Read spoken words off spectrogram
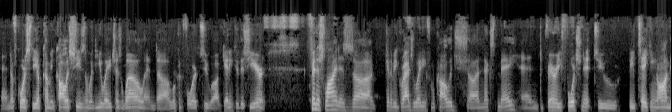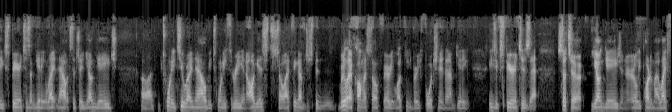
and of course the upcoming college season with UH as well. And uh, looking forward to uh, getting through this year. Finish line is uh, going to be graduating from college uh, next May, and very fortunate to be taking on the experiences I'm getting right now at such a young age. Uh, 22 right now, I'll be 23 in August. So I think I've just been really, I call myself very lucky and very fortunate that I'm getting these experiences at such a young age and an early part of my life.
